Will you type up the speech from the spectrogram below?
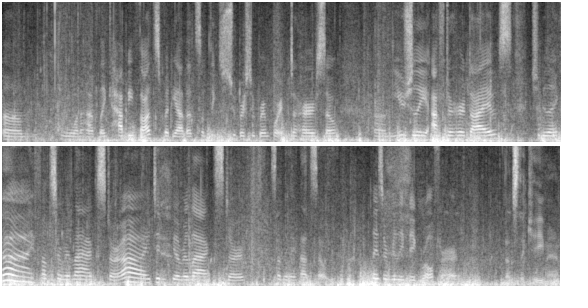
Um, and you want to have like happy thoughts, but yeah, that's something super, super important to her. So um, usually after her dives, she'll be like, ah, I felt so relaxed, or ah, I didn't feel relaxed, or something like that. So plays a really big role for her. That's the key, man.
